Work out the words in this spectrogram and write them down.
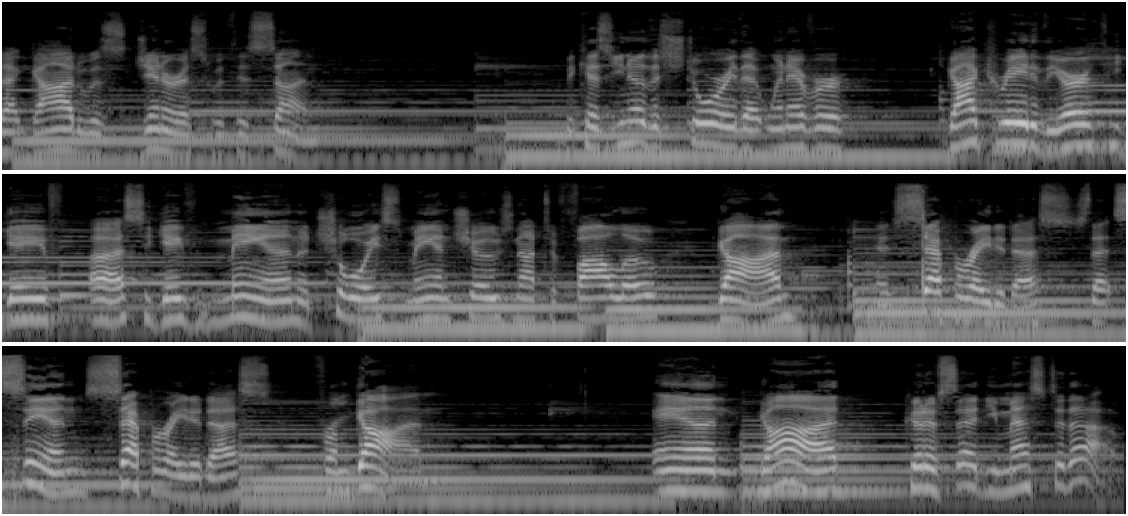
that God was generous with his son. Because you know the story that whenever God created the earth, he gave us, he gave man a choice. Man chose not to follow God and separated us. That sin separated us from God. And God could have said, You messed it up.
